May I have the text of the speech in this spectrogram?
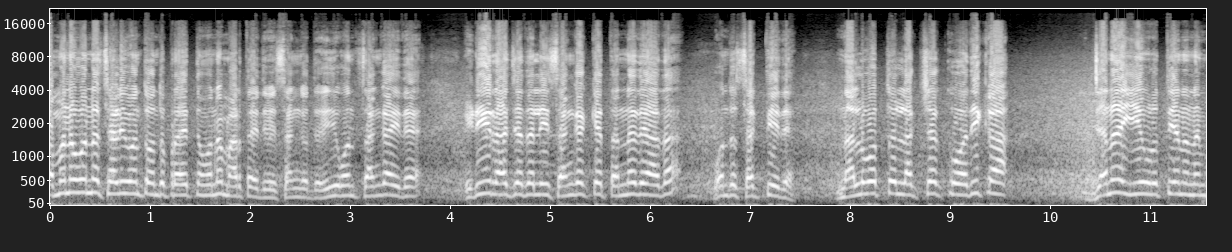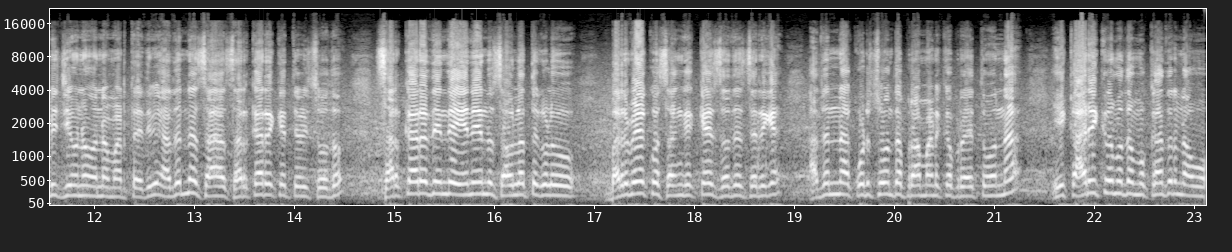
ಗಮನವನ್ನು ಸೆಳೆಯುವಂಥ ಒಂದು ಪ್ರಯತ್ನವನ್ನು ಮಾಡ್ತಾ ಇದ್ದೀವಿ ಸಂಘದ್ದು. ಈ ಒಂದು ಸಂಘ ಇದೆ. ಇಡೀ ರಾಜ್ಯದಲ್ಲಿ ಸಂಘಕ್ಕೆ ತನ್ನದೇ ಆದ ಒಂದು ಶಕ್ತಿ ಇದೆ. ನಲವತ್ತು ಲಕ್ಷಕ್ಕೂ ಅಧಿಕ ಜನ ಈ ವೃತ್ತಿಯನ್ನು ನಂಬಿ ಜೀವನವನ್ನು ಮಾಡ್ತಾ ಇದ್ದೀವಿ. ಅದನ್ನು ಸಹ ಸರ್ಕಾರಕ್ಕೆ ತಿಳಿಸೋದು ಸರ್ಕಾರದಿಂದ ಏನೇನು ಸವಲತ್ತುಗಳು ಬರಬೇಕು ಸಂಘಕ್ಕೆ ಸದಸ್ಯರಿಗೆ ಅದನ್ನು ಕೊಡಿಸುವಂಥ ಪ್ರಾಮಾಣಿಕ ಪ್ರಯತ್ನವನ್ನು ಈ ಕಾರ್ಯಕ್ರಮದ ಮುಖಾಂತರ ನಾವು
